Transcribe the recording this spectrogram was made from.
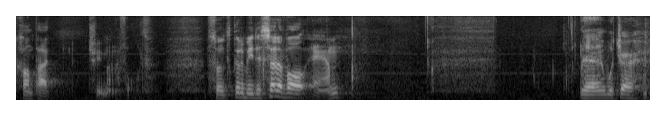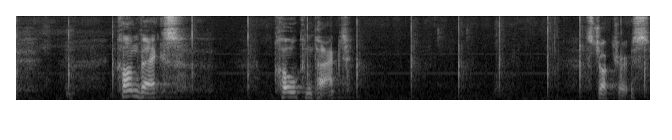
compact three manifold. So it's going to be the set of all M, uh, which are convex co-compact structures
